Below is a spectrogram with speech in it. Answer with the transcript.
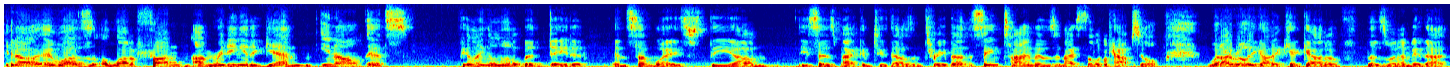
You know, it was a lot of fun. I'm reading it again. You know, it's feeling a little bit dated in some ways. The um, he says back in 2003, but at the same time, it was a nice little capsule. What I really got a kick out of is when I made that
